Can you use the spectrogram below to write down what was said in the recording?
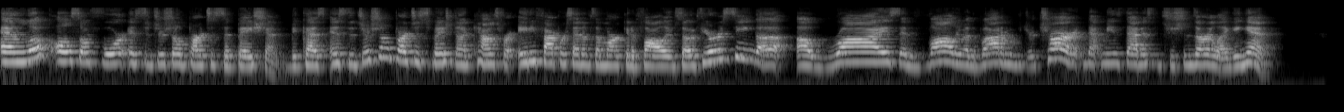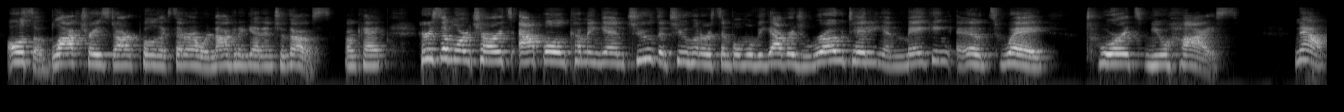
and look also for institutional participation because institutional participation accounts for 85% of the market volume. So if you're seeing a, a rise in volume at the bottom of your chart, that means that institutions are legging in. Also, block trades, dark pools, etc. We're not going to get into those. Okay. Here's some more charts. Apple coming in to the 200 simple moving average, rotating and making its way towards new highs. Now,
